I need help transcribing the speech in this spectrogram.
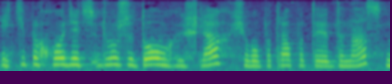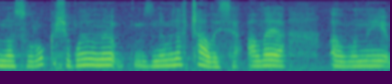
які проходять дуже довгий шлях, щоб потрапити до нас, на нас уроки, щоб ми вони, з ними навчалися. Але а, вони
